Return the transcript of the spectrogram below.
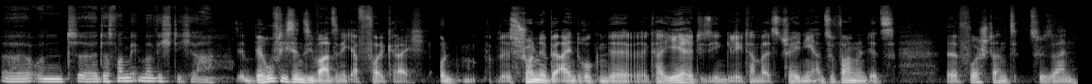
Und das war mir immer wichtig, ja. Beruflich sind Sie wahnsinnig erfolgreich und es ist schon eine beeindruckende Karriere, die Sie hingelegt haben, als Trainee anzufangen und jetzt Vorstand zu sein.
